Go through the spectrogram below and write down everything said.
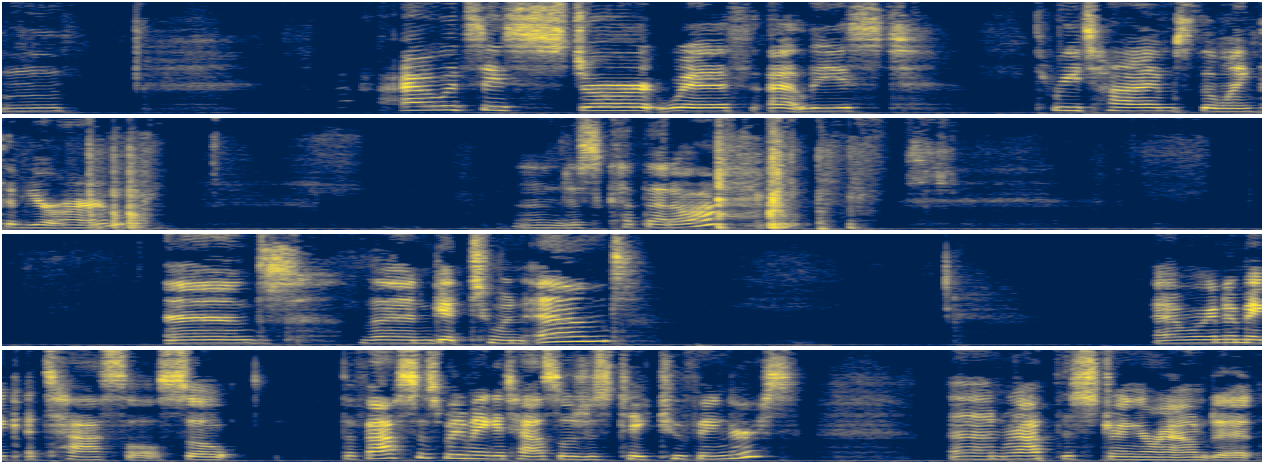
Mm, I would say start with at least three times the length of your arm. And just cut that off. And then get to an end and we're going to make a tassel. So the fastest way to make a tassel is just take two fingers and wrap the string around it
